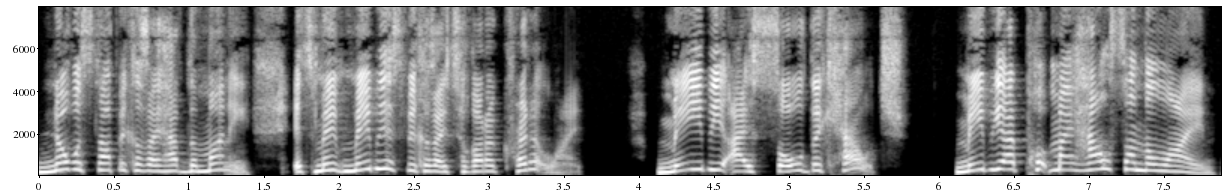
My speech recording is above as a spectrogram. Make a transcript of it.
no, it's not because I have the money. It's may- maybe it's because I took out a credit line. Maybe I sold the couch. Maybe I put my house on the line.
